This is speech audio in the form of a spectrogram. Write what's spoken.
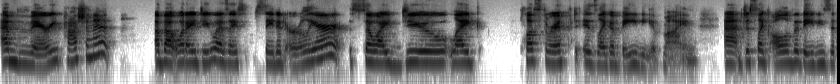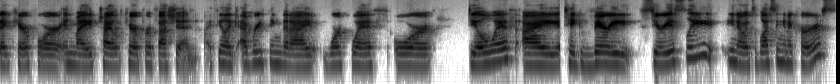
am very passionate about what I do, as I stated earlier. So I do like Plus Thrift is like a baby of mine. Uh, just like all of the babies that I care for in my childcare profession. I feel like everything that I work with or deal with, I take very seriously. You know, it's a blessing and a curse.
